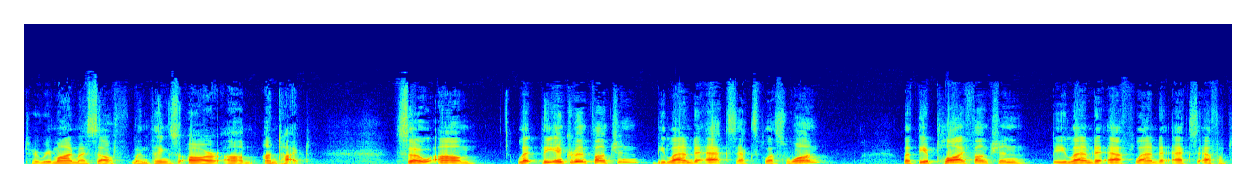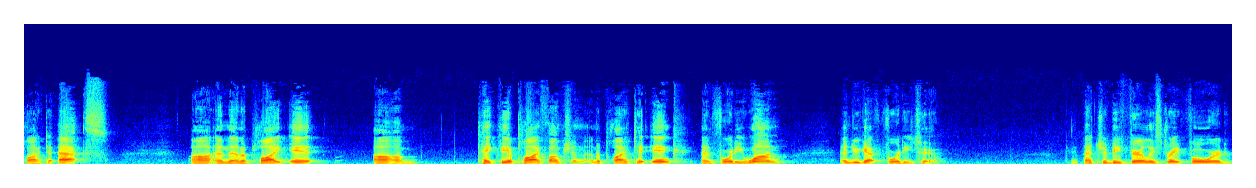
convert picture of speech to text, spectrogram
to remind myself when things are um, untyped. So um, let the increment function be lambda x, x plus 1. Let the apply function be lambda f, lambda x, f applied to x. Uh, and then apply it, um, take the apply function and apply to inc and 41, and you get 42. Okay, that should be fairly straightforward.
